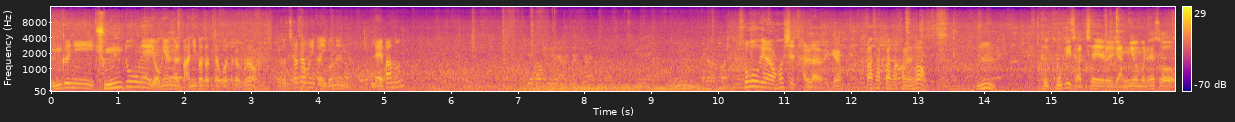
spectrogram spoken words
은근히 중동의 영향을 많이 받았다고 하더라고요. 그래서 찾아보니까 이거는 레바논? 음, 소고기랑 확실히 달라요, 이게. 바삭바삭하면서. 음, 그 고기 자체를 양념을 해서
